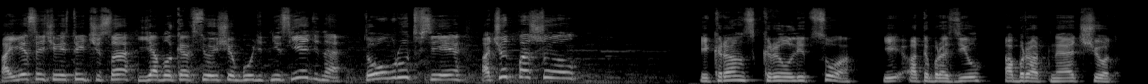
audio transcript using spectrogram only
А если через три часа яблоко все еще будет не съедено, то умрут все. Отчет пошел. Экран скрыл лицо, и отобразил обратный отчет.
